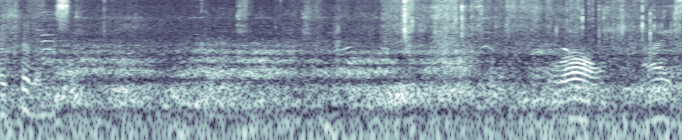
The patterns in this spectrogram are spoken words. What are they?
Okay, let me see. Wow, nice.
